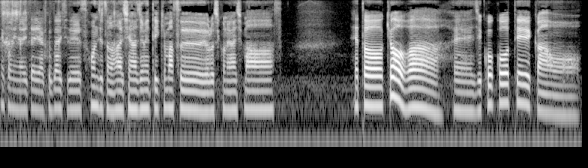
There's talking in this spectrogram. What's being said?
猫になりたい薬剤師です。本日の配信始めていきます。よろしくお願いします。えっと、今日は、えー自己肯定感を、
